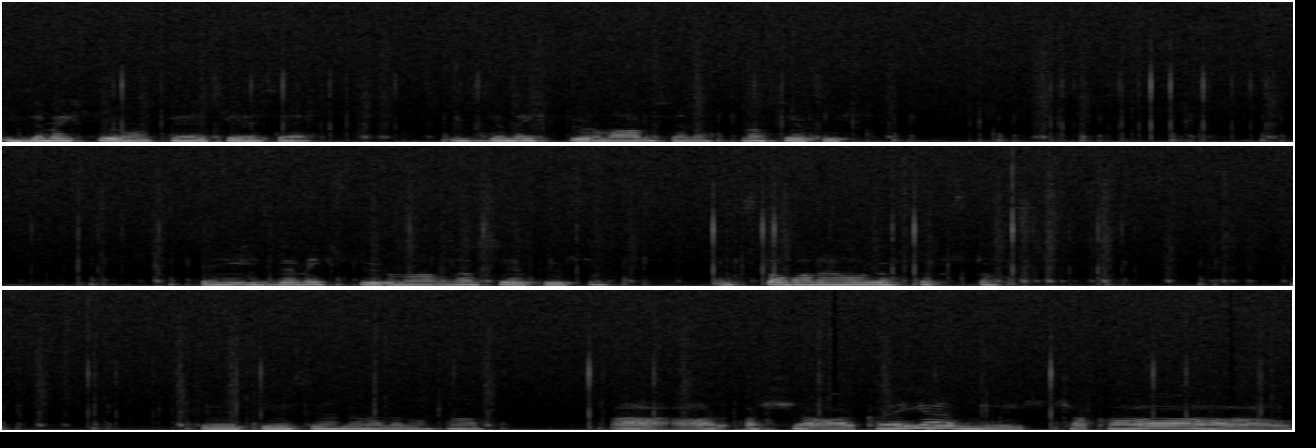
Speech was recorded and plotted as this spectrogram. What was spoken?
İzlemek istiyorum FKS. İzlemek istiyorum abi seni. Nasıl yapıyorsun? Seni izlemek istiyorum abi. Nasıl yapıyorsun? Usta bana yol göster usta. FKS nerede lan? Ha. Aa, ar- aşağı arkaya gelmiş. Çakal.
